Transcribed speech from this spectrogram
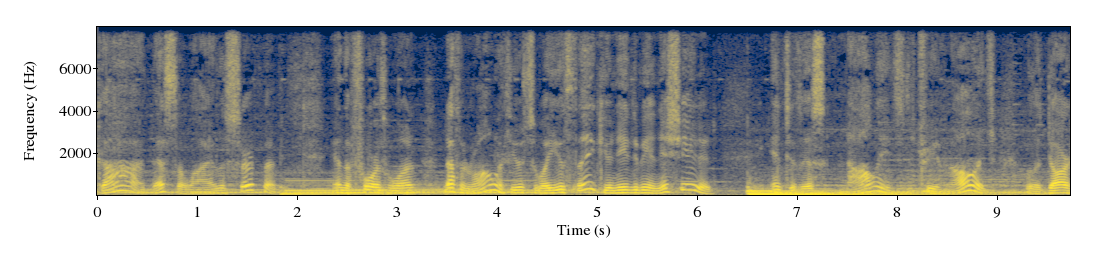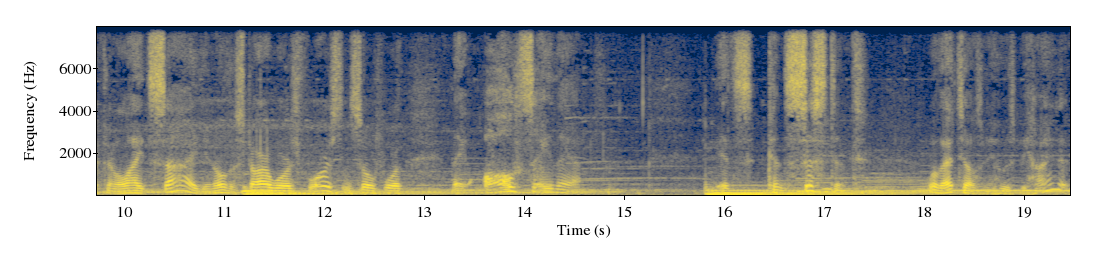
god. That's the lie of the serpent. And the fourth one, nothing wrong with you, it's the way you think. You need to be initiated into this knowledge, the tree of knowledge, with a dark and a light side, you know, the Star Wars force and so forth. They all say that. It's consistent. Well, that tells me who's behind it.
